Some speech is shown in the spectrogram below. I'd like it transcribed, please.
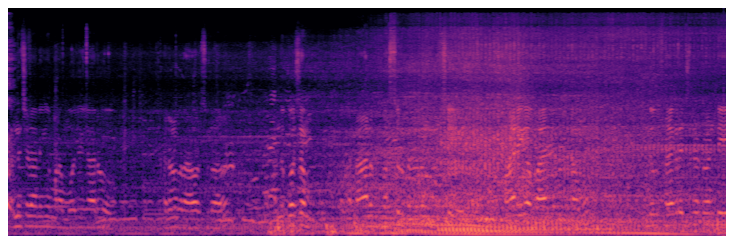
అందించడానికి మన మోదీ గారు కర్నూలుకు రావాల్సినారు. అందుకోసం ఒక నాలుగు బస్సులు పెట్టడం నుంచి భారీగా బయలుదేరుతున్నాము ఇందుకు సహకరించినటువంటి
